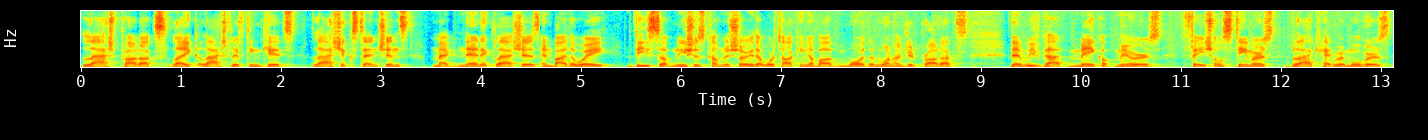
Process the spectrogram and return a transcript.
lash products like lash lifting kits, lash extensions, magnetic lashes, and by the way, these sub niches come to show you that we're talking about more than 100 products. Then we've got makeup mirrors, facial steamers, blackhead removers,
